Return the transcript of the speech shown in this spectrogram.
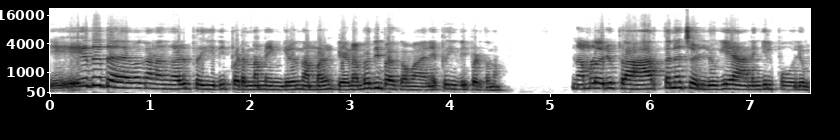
ഏത് ദേവഗണങ്ങൾ പ്രീതിപ്പെടണമെങ്കിലും നമ്മൾ ഗണപതി ഭഗവാനെ പ്രീതിപ്പെടുത്തണം. നമ്മളൊരു പ്രാർത്ഥന ചൊല്ലുകയാണെങ്കിൽ പോലും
